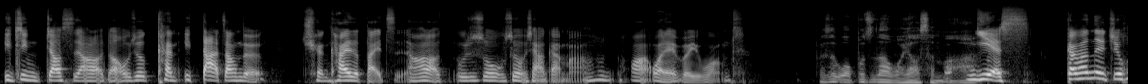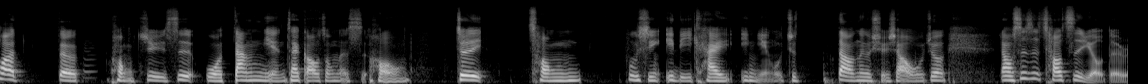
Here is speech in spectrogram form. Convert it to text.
一进教室，然后然后我就看一大张的全开的白纸，然后老我就说，我说我现在要干嘛？我说画 whatever you want。可是我不知道我要什么啊。Yes，刚刚那句话的恐惧是我当年在高中的时候，就是从。复兴一离开一年，我就到那个学校，我就老师是超自由的人，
